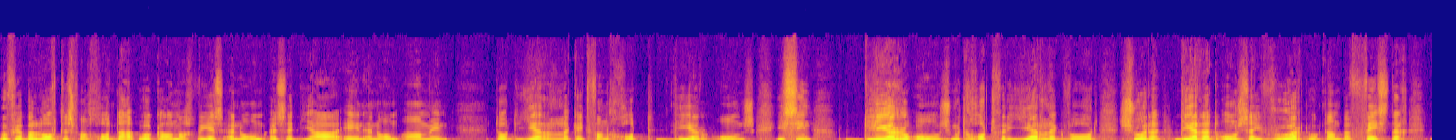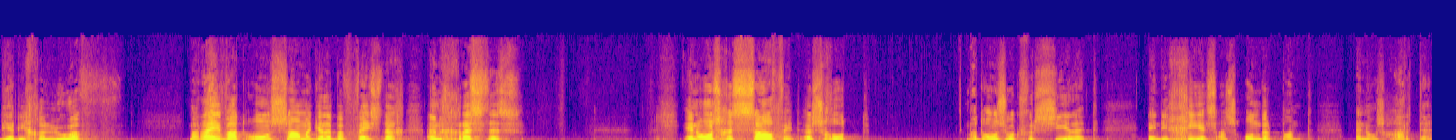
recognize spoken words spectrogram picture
hoeveel beloftes van God daar ook al mag wees in hom is dit ja en in hom amen tot heerlikheid van God deur ons. Jy sien, deur ons moet God verheerlik word sodat deurdat ons sy woord ook dan bevestig deur die geloof. Maar hy wat ons saam met julle bevestig in Christus En ons gesalf het is God wat ons ook verseël het en die Gees as onderpand in ons harte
